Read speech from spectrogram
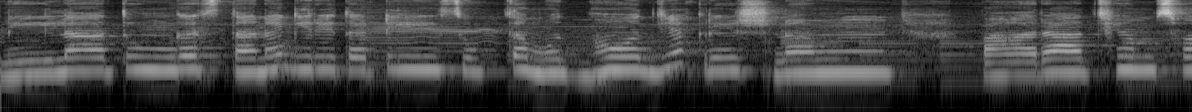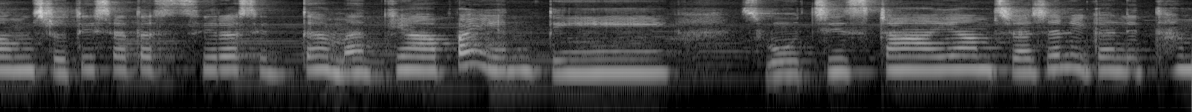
నీలాతుంగస్తనగిరితటి సుప్తముద్బోధ్య కృష్ణం. పారాధ్యం స్వం శృతిశతశిరసిద్ధమధ్యాపయంతి స్వోచ్ఛిష్టాయాం సృజనిగలితం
